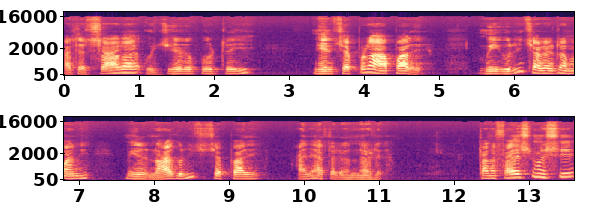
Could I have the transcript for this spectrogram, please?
అతడు చాలా ఉద్యోగ పూర్తయి నేను చెప్పడం ఆపాలి. మీ గురించి అడగడం అని మీరు నా గురించి చెప్పాలి అని అతడు అన్నాడు. తన ఫైల్స్ మూసి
